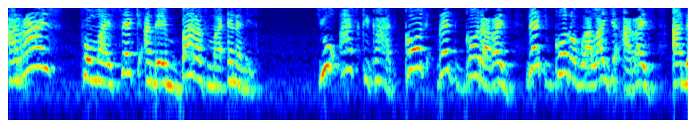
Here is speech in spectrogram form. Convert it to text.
arise for my sake and embarrass my enemies. You ask God, God, let God arise. Let God of Elijah arise and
